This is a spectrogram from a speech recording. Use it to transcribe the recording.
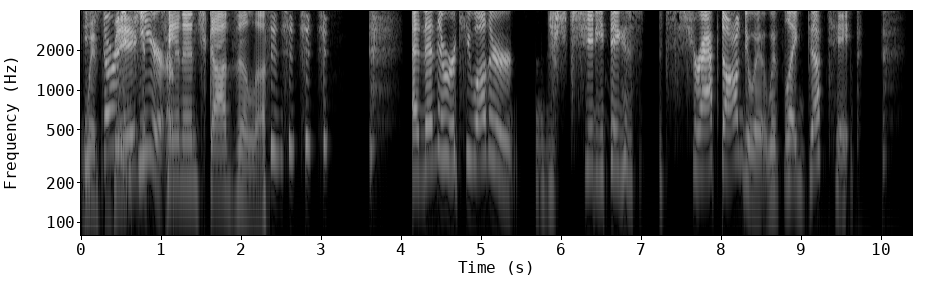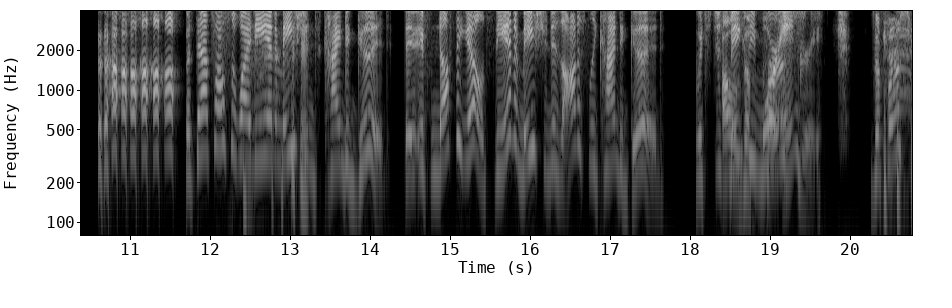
he with started big here. ten inch Godzilla. and then there were two other shitty things strapped onto it with like duct tape. But that's also why the animation's kind of good if nothing else, the animation is honestly kind of good, which just Oh, makes me more first- angry. The first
